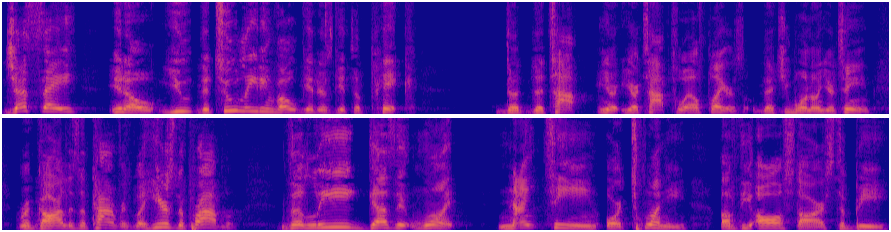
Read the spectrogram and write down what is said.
just say, you know, you the two leading vote getters get to pick the the top your your top 12 players that you want on your team, regardless of conference. But here's the problem. The league doesn't want 19 or 20 of the all-stars to be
